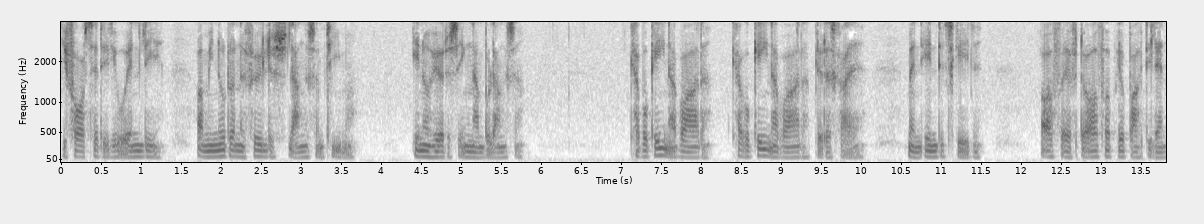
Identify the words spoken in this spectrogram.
De fortsatte de uendelige, og minutterne føltes lange som timer. Endnu hørtes ingen ambulancer. Kapogenapparater, kapogenapparater blev der skrejet, men intet skete. Offer efter offer blev bragt i land.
